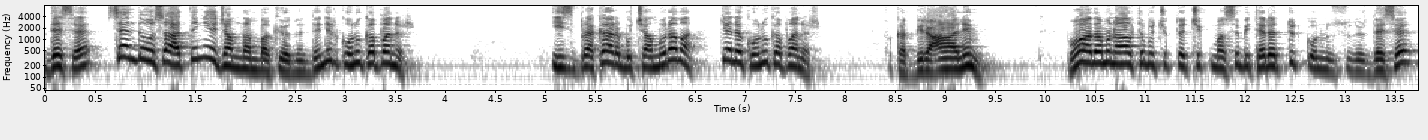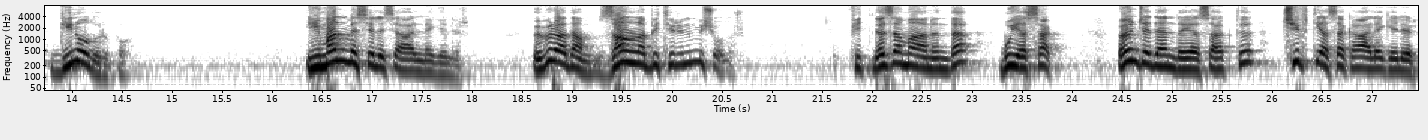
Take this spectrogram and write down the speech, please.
dese, sen de o saatte niye camdan bakıyordun denir, konu kapanır. İz bırakar bu çamur ama gene konu kapanır. Fakat bir alim, bu adamın altı buçukta çıkması bir tereddüt konusudur dese, din olur bu. İman meselesi haline gelir. Öbür adam zanla bitirilmiş olur. Fitne zamanında bu yasak. Önceden de yasaktı, çift yasak hale gelir.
